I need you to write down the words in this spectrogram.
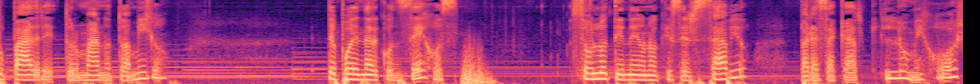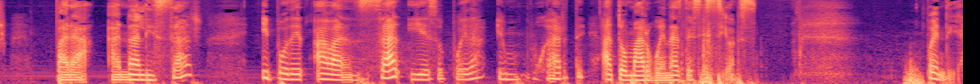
Tu padre, tu hermano, tu amigo te pueden dar consejos. Solo tiene uno que ser sabio para sacar lo mejor, para analizar y poder avanzar y eso pueda empujarte a tomar buenas decisiones. Buen día.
